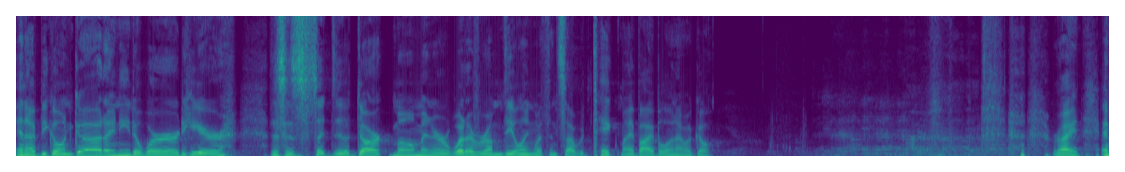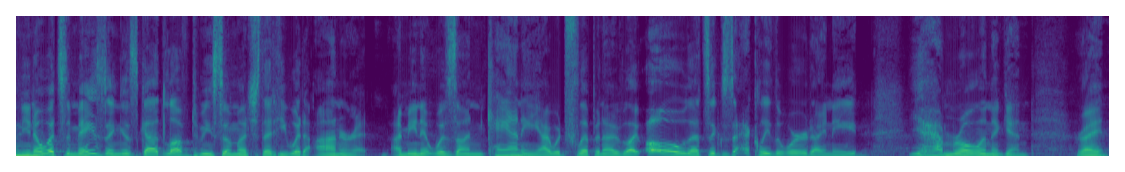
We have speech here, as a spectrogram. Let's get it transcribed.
and I'd be going, God, I need a word here. This is a dark moment or whatever I'm dealing with. And so I would take my Bible and I would go, right? And you know what's amazing is God loved me so much that He would honor it. I mean, it was uncanny. I would flip and I would be like, oh, that's exactly the word I need. Yeah, I'm rolling again, right?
